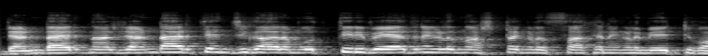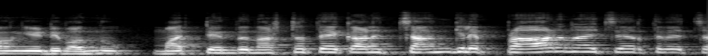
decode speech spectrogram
രണ്ടായിരത്തി നാല് രണ്ടായിരത്തി അഞ്ച് കാലം ഒത്തിരി വേദനകളും നഷ്ടങ്ങളും സഹനങ്ങളും ഏറ്റുവാങ്ങേണ്ടി വന്നു. മറ്റെന്ത് നഷ്ടത്തെക്കാളും ചങ്കിലെ പ്രാണനായി ചേർത്ത് വെച്ച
